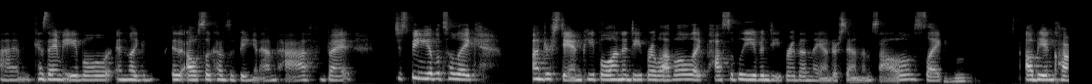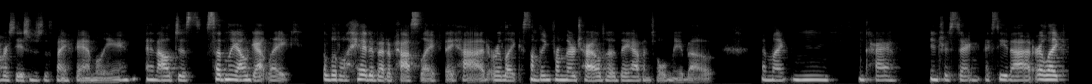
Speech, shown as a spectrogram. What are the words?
um because i'm able and like it also comes with being an empath but just being able to like understand people on a deeper level like possibly even deeper than they understand themselves like mm-hmm. i'll be in conversations with my family and i'll just suddenly i'll get like a little hit about a past life they had or like something from their childhood they haven't told me about i'm like mm, okay interesting. I see that. Or like,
